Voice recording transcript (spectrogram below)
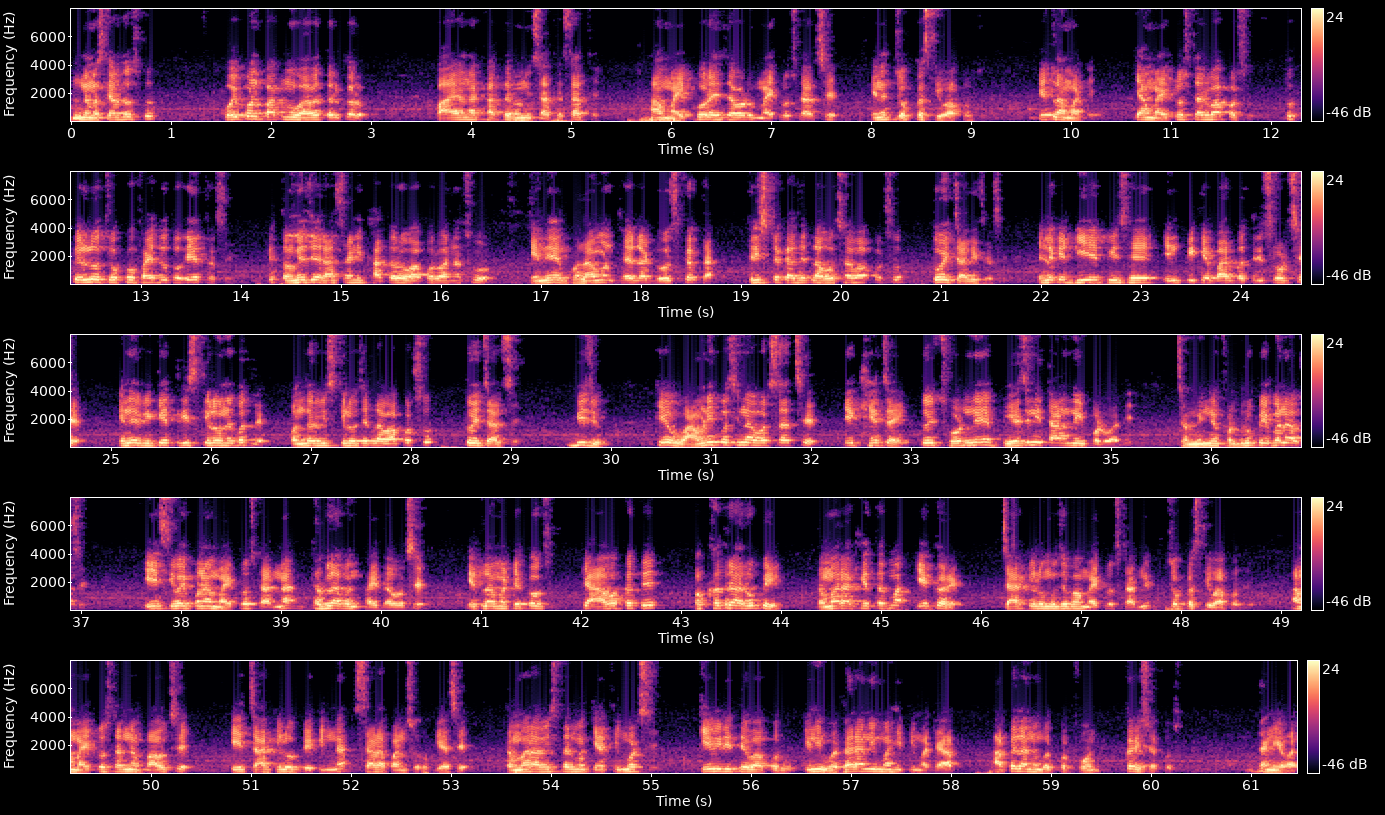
નમસ્કાર દોસ્તો. કોઈ પણ પાકનું વાવેતર કરો, પાયાના ખાતરોની સાથે સાથે આ માઇક્રોરાઇઝાવાળું માઇક્રોસ્ટાર છે, એને ચોક્કસથી વાપરજો. એટલા માટે કે આ માઇક્રોસ્ટાર વાપરશો, તો પહેલો ચોખ્ખો ફાયદો તો એ થશે કે તમે જે રાસાયણિક ખાતરો વાપરવાના છો, એને ભલામણ થયેલા ડોઝ કરતાં ત્રીસ ટકા જેટલા ઓછા વાપરશો, તોય ચાલી જશે. એટલે કે ડીએપી છે એનપીકે બાર બત્રીસ સોળ છે, એને વીઘે ત્રીસ કિલોને બદલે પંદર વીસ કિલો જેટલા વાપરશો, તોય ચાલશે. બીજું, કે વાવણી પછીના વરસાદ છે, એ ખેંચાય, તો એ છોડને ભેજની તાણ નહીં પડવા દે. જમીનને ફળદ્રુપે બનાવશે. એ સિવાય પણ આ માઇક્રોસ્ટારના ઢગલાબંધ ફાયદાઓ છે. એટલા માટે કહું છું કે આ વખતે અખતરા રૂપે તમારા ખેતરમાં એકરે ચાર કિલો મુજબ આ માઇક્રોસ્ટારને ચોક્કસથી વાપરજો. આ માઇક્રોસ્ટારના ભાવ છે, એ ચાર કિલો પેકિંગના સાડા પાંચસો રૂપિયા છે. તમારા વિસ્તારમાં ક્યાંથી મળશે, કેવી રીતે વાપરવું, એની વધારાની માહિતી માટે આપ આપેલા નંબર પર ફોન કરી શકો છો. ધન્યવાદ.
